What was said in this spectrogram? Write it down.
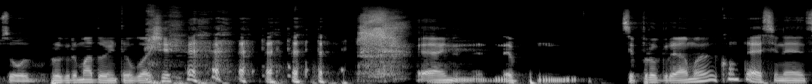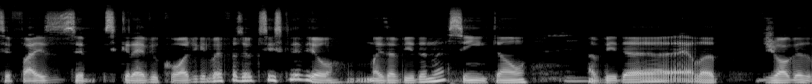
sou programador, então eu gosto de é, é, você programa, acontece, né? Você faz, você escreve o código, ele vai fazer o que você escreveu. Mas a vida não é assim. Então, a vida ela joga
